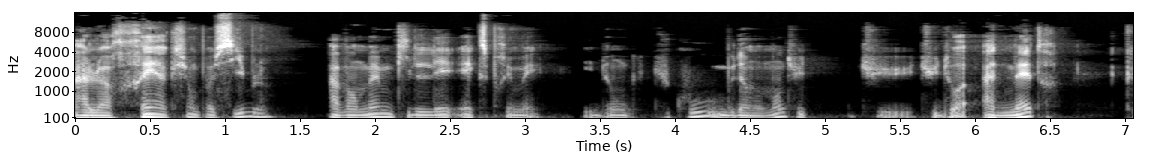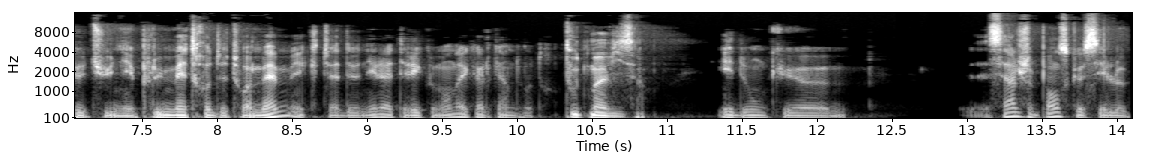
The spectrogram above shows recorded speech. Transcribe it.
à leur réaction possible avant même qu'ils l'aient exprimée. Et donc, du coup, au bout d'un moment, tu, tu, tu dois admettre que tu n'es plus maître de toi-même et que tu as donné la télécommande à quelqu'un d'autre. Toute ma vie, ça. Et donc, euh, ça, je pense que c'est le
